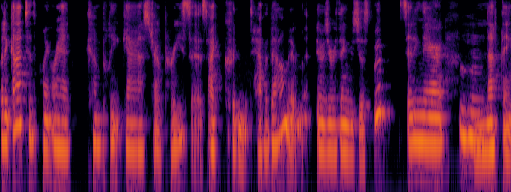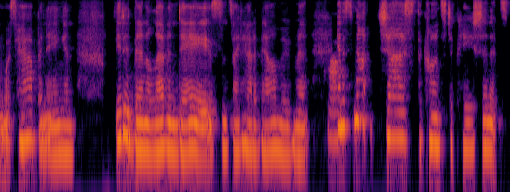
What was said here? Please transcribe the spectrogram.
But it got to the point where I had complete gastroparesis. I couldn't have a bowel movement. It was everything was just whoop, sitting there, mm-hmm. nothing was happening. And it had been 11 days since I'd had a bowel movement. Wow. And it's not just the constipation, it's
